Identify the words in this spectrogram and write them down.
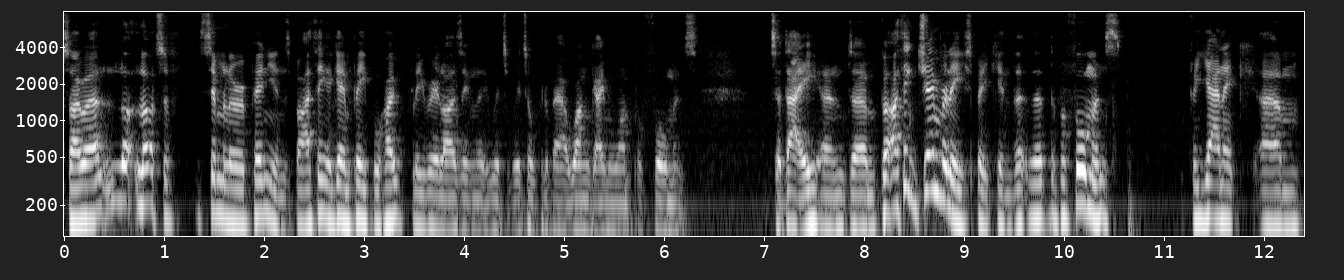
So uh, lo- lots of similar opinions, but I think again, people hopefully realizing that we're, we're talking about one game and one performance today, and um, but I think generally speaking, the, the, the performance for Yannick um,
